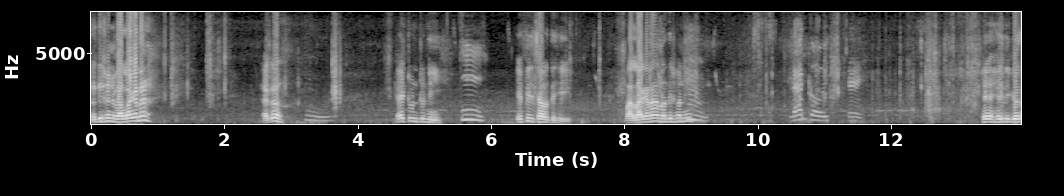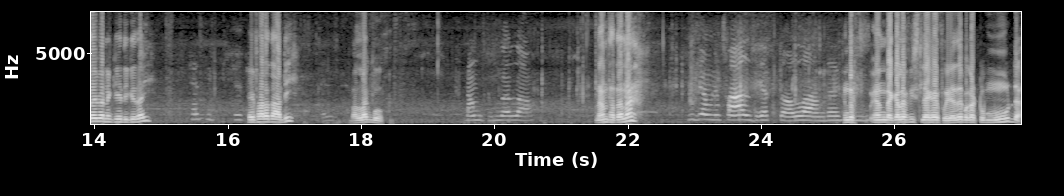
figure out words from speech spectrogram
নদীর পানি ভালো লাগে না? হ্যাঁ গো। হুম। এই টুনটুনি এ ফিল চাও দেখি। ভালো লাগে না নদীর পানি? হে সেই দিকে যাইবা নাকি এদিকে যাই? সেই ফাড়াতে আডি ভালো লাগবো? নাম থাতা না? কিন্তু দেখালে ফিস লেখা ফিরে যায় বাকা টুম মুডা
